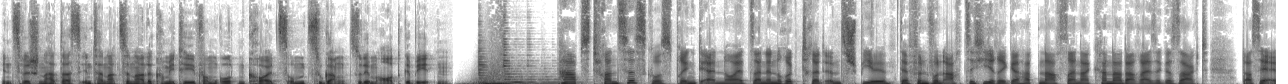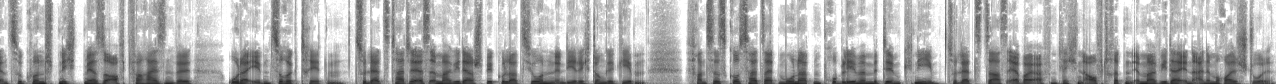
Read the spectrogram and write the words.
Inzwischen hat das internationale Komitee vom Roten Kreuz um Zugang zu dem Ort gebeten. Papst Franziskus bringt erneut seinen Rücktritt ins Spiel. Der 85-Jährige hat nach seiner Kanada-Reise gesagt, dass er in Zukunft nicht mehr so oft verreisen will oder eben zurücktreten. Zuletzt hatte es immer wieder Spekulationen in die Richtung gegeben. Franziskus hat seit Monaten Probleme mit dem Knie. Zuletzt saß er bei öffentlichen Auftritten immer wieder in einem Rollstuhl.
